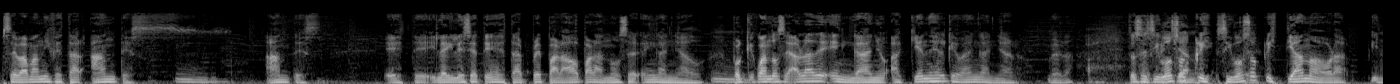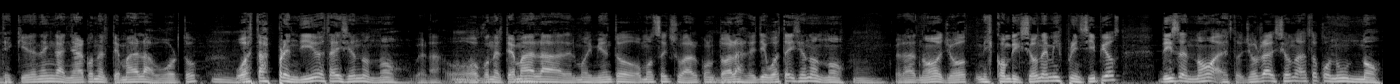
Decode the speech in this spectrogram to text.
se va a manifestar antes. Mm. Antes. Este, y la iglesia tiene que estar preparado para no ser engañado. Mm. Porque cuando se habla de engaño, ¿a quién es el que va a engañar? ¿Verdad? Ah, Entonces, si vos, sos, si vos sos cristiano ahora, y te quieren engañar con el tema del aborto, o estás prendido y estás diciendo no, ¿verdad? O, con el tema de la, del movimiento homosexual, con todas las leyes, vos estás diciendo no, ¿verdad? No, yo, mis convicciones, mis principios dicen no a esto. Yo reacciono a esto con un no,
